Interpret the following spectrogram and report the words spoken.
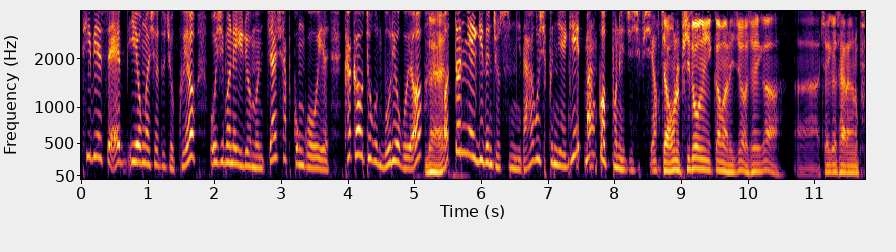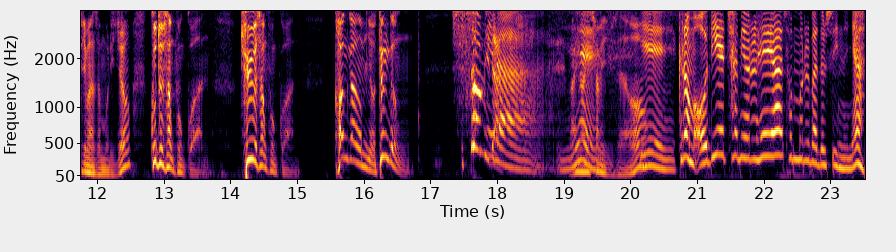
TBS 앱 이용하셔도 좋고요. 50원의 유료 문자 샵 #0951 카카오톡은 무료고요. 네. 어떤 얘기든 좋습니다. 하고 싶은 얘기 마음껏 보내주십시오. 자, 오늘 비도 오니까 말이죠. 저희가 아, 저희가 자랑하는 푸짐한 선물이죠. 구두 상품권, 주유 상품권, 건강음료 등등 쏩니다. 많이 많이 참여해 주세요. 예. 그럼 어디에 참여를 해야 선물을 받을 수 있느냐?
